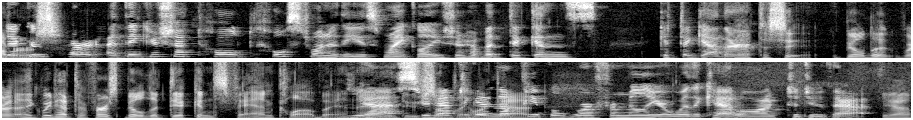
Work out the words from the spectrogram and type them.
a Dickens part. I think you should hold host one of these, Michael. You should have a Dickens get together. have to see, build a. I think we'd have to first build a Dickens fan club and then Yes, you'd have to get like enough that. people who are familiar with the catalog to do that. Yeah,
